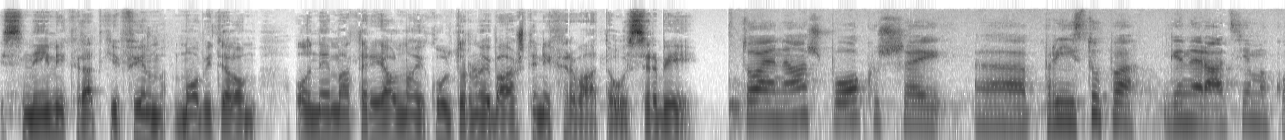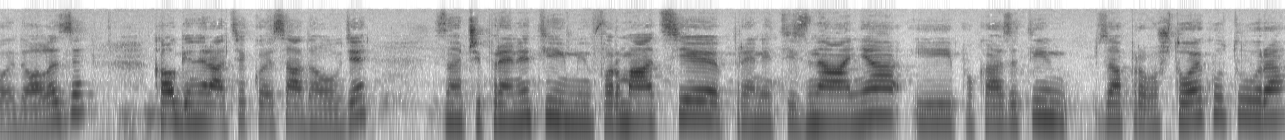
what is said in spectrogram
Snimi kratki film mobitelom o nematerijalnoj kulturnoj baštini Hrvata u Srbiji. To je naš pokušaj e, pristupa generacijama koje dolaze, kao generacija koja je sada ovdje. Znači, preneti im informacije, preneti znanja i pokazati im zapravo što je kultura,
